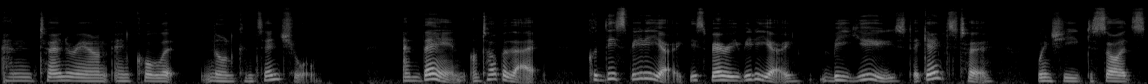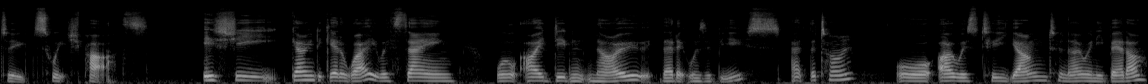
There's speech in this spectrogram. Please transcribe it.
and turn around and call it non consensual? And then, on top of that, could this video, this very video, be used against her when she decides to switch paths? Is she going to get away with saying, well, I didn't know that it was abuse at the time, or I was too young to know any better?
